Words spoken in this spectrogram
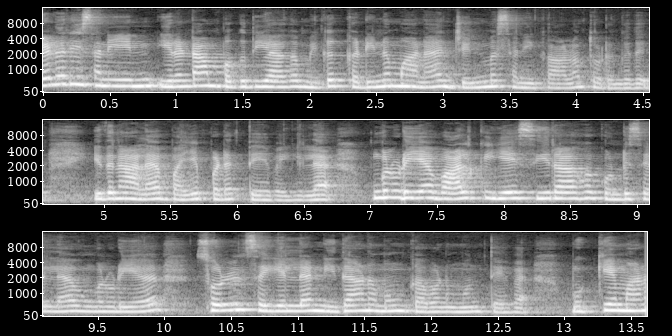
ஏழரை சனியின் இரண்டாம் பகுதியாக மிக கடினமான ஜென்ம சனி காலம் தொடங்குது. இதனால் பயப்பட தேவையில்லை. உங்களுடைய வாழ்க்கையை சீராக கொண்டு செல்ல உங்களுடைய சொல் செயலில் நிதானமும் கவனமும் தேவை. முக்கியமான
